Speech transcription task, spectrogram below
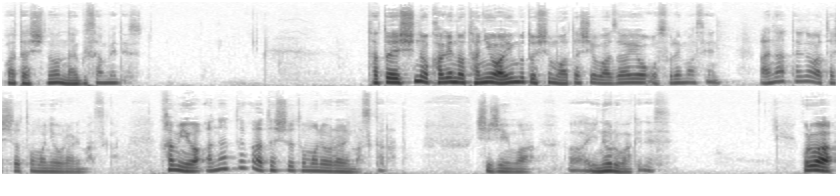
私の慰めです。たとえ死の影の谷を歩むとしても私は災いを恐れません。あなたが私と共におられますから。神はあなたが私と共におられますからと、詩人は祈るわけです。これは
